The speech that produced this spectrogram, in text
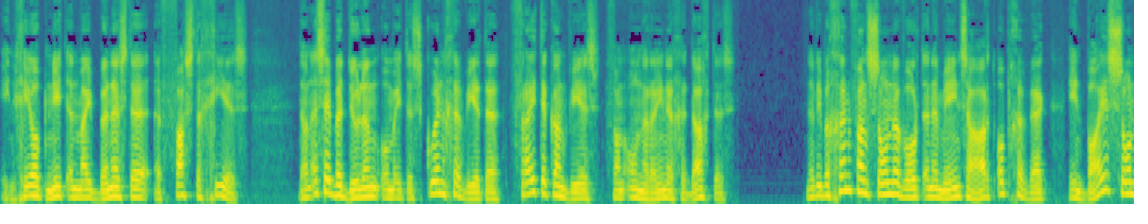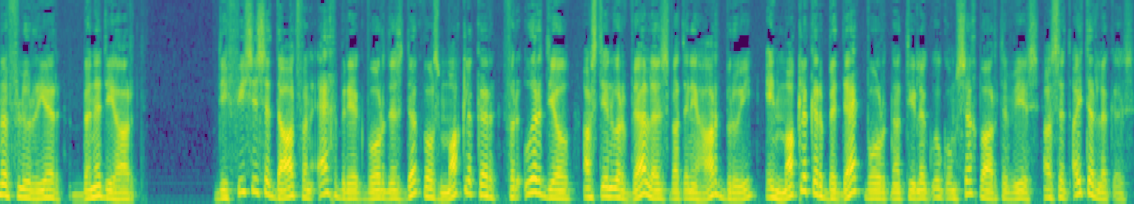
en gee opnuut in my binneste 'n vaste gees," dan is sy bedoeling om met 'n skoon gewete vry te kan wees van onreine gedagtes. Nou die begin van sonde word in 'n mens se hart opgewek en baie sonde floreer binne die hart. Die fisiese daad van egbreek word dus dikwels makliker veroordeel as teenoor welis wat in die hart broei en makliker bedek word natuurlik ook om sigbaar te wees as dit uiterlik is.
